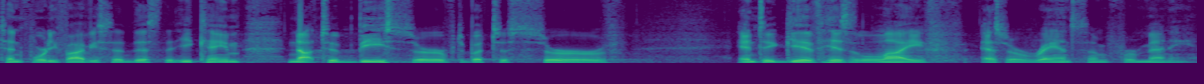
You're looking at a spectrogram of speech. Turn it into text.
10:45 he said this that he came not to be served but to serve and to give his life as a ransom for many.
